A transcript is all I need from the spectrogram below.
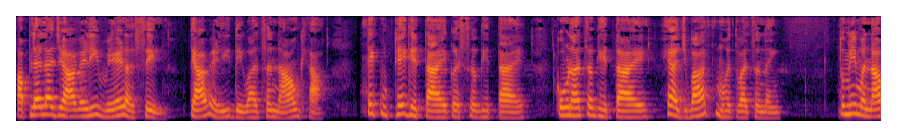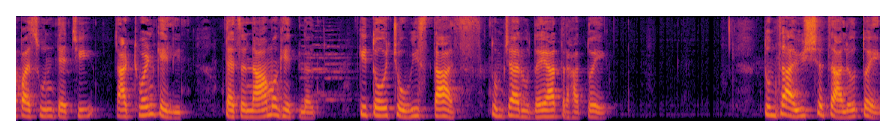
आपल्याला ज्यावेळी वेळ असेल त्यावेळी देवाचं नाव घ्या. ते कुठे घेताय कसं घेताय कोणाचं घेताय हे अजिबात महत्वाचं नाही. तुम्ही मनापासून त्याची आठवण केलीत त्याचं नाम घेतलं की तो चोवीस तास तुमच्या हृदयात राहतोय. तुमचं आयुष्य चालवतोय.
